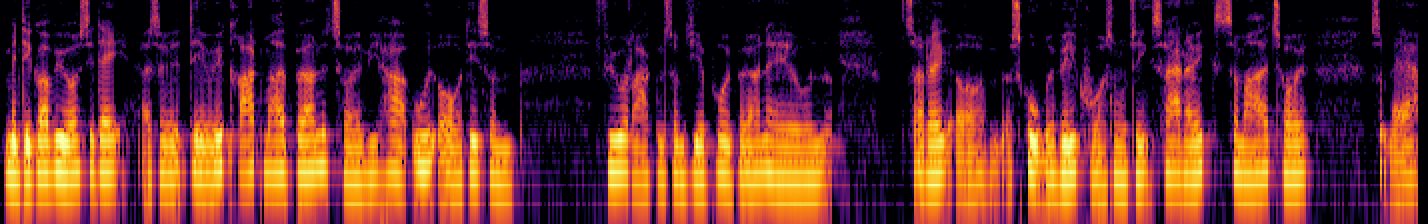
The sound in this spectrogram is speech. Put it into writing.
Men det gør vi jo også i dag. Altså, det er jo ikke ret meget børnetøj, vi har, ud over det, som flyverdragten, som de har på i børnehaven. Så er der ikke, og sko med velkur og sådan nogle ting, så er der ikke så meget tøj, som er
